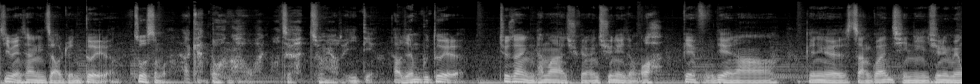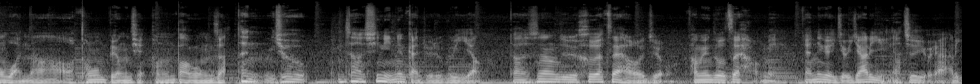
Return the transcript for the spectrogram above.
基本上你找人对了，做什么啊看都很好玩哦，这很重要的一点。哦，人不对了。就算你他妈去，可能去那种哇便服店啊，跟那个长官请你去那边玩啊，哦，通通不用钱，通通报公账，但你就你知道心里那感觉就不一样。他身上就是喝再好的酒，旁边坐再好妹，但那个有压力那就是有压力。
